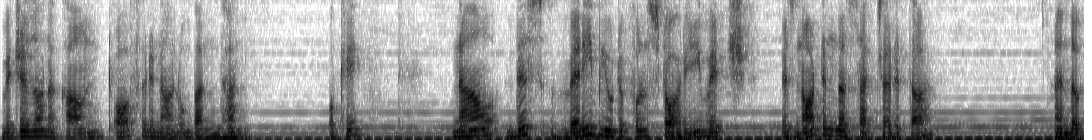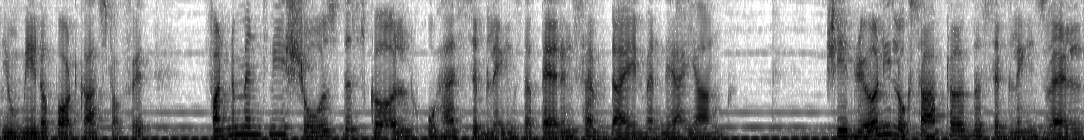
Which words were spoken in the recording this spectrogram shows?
which is on account of Rinanu Bandhan. Okay? Now, this very beautiful story, which is not in the Satcharita, and the, you made a podcast of it, fundamentally shows this girl who has siblings. The parents have died when they are young. She really looks after the siblings well,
